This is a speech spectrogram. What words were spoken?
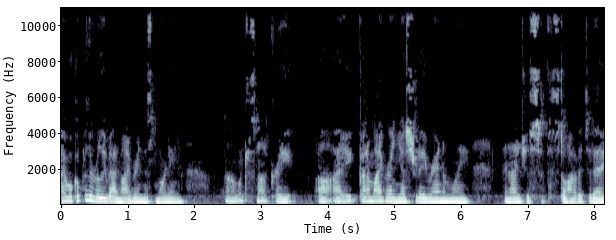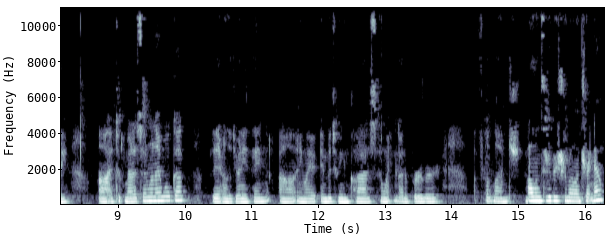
I woke up with a really bad migraine this morning, uh, which is not great. Uh, I got a migraine yesterday randomly, and I just still have it today. Uh, I took medicine when I woke up, but it didn't really do anything. Uh, anyway, in between class, I went and got a burger for lunch. I'll insert a picture of my lunch right now.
